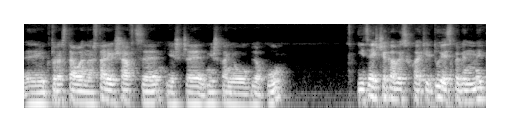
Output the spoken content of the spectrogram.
y, która stała na starej szafce jeszcze w mieszkaniu w bloku. I co jest ciekawe, słuchajcie, tu jest pewien myk,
